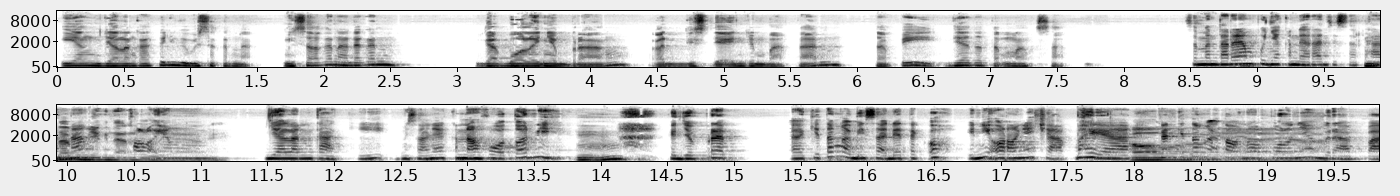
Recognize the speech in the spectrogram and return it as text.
yang jalan kaki juga bisa kena. Misalkan ada kan nggak boleh nyebrang, ada disediain jembatan, tapi dia tetap maksa. Sementara yang punya kendaraan sih, Karena punya kendaraan kalau yang. Jalan kaki, misalnya kena foto nih, Mm-mm. kejepret, eh, kita nggak bisa detek, oh ini orangnya siapa ya? Oh, kan kita nggak tahu iya, nopolnya iya. berapa.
